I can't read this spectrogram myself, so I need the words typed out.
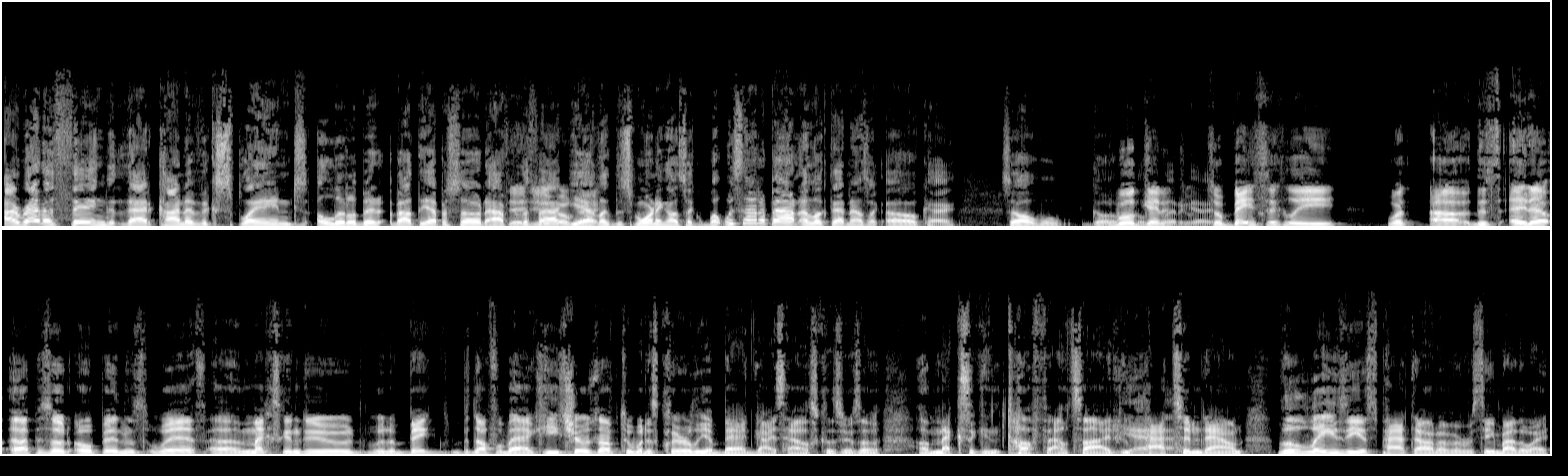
I read a thing that kind of explained a little bit about the episode after Did the you? fact. Okay. Yeah, like this morning, I was like, "What was that about?" And I looked at it and I was like, "Oh, okay." So we'll go. We'll get later, it. yeah. So basically, what uh, this episode opens with a Mexican dude with a big duffel bag. He shows up to what is clearly a bad guy's house because there's a, a Mexican tough outside who Yeah. pats him down. The laziest pat down I've ever seen, by the way.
